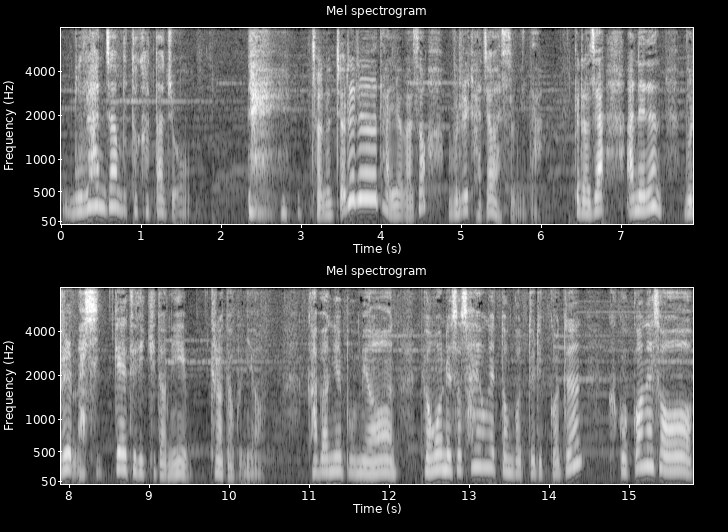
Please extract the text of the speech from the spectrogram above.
물 한 잔부터 갖다 줘. 저는 쪼르르 달려가서 물을 가져왔습니다. 그러자 아내는 물을 맛있게 들이키더니 그러더군요. 가방에 보면 병원에서 사용했던 것들 있거든. 그거 꺼내서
